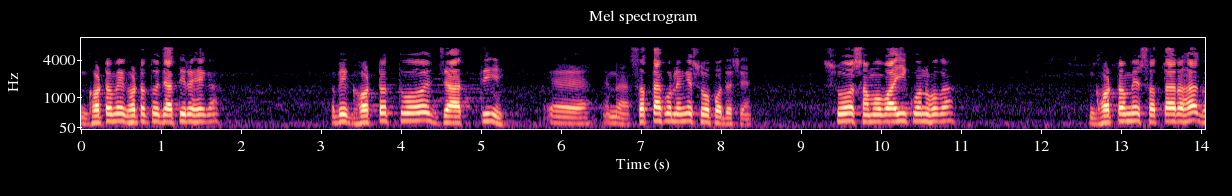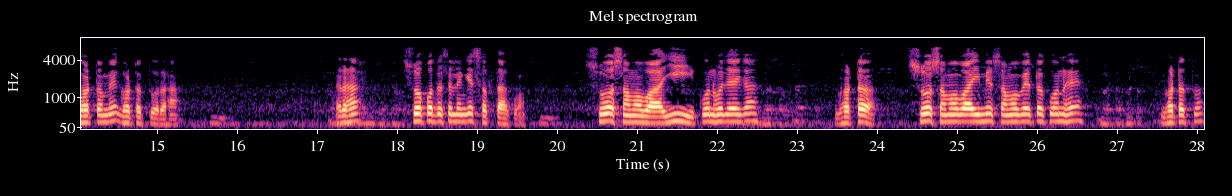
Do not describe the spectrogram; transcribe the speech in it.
घट में घटत्व जाति रहेगा। अभी घटत्व जाति न, सत्ता को लेंगे स्व पद से। स्व समवायी कौन होगा? घट में सत्ता रहा, घट में घटत्व रहा। रहा? स्व पद से लेंगे सत्ता को। स्व समवायी कौन हो जाएगा? घट। स्व समवायी में समवेत तो कौन है? घटत्व।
